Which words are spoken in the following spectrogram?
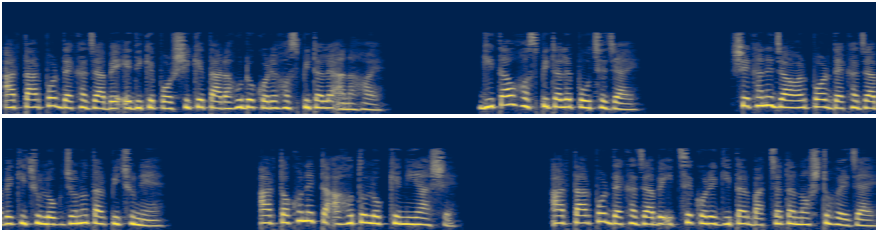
আর তারপর দেখা যাবে এদিকে পড়শিকে তাড়াহুডো করে হসপিটালে আনা হয়। গীতাও হসপিটালে পৌঁছে যায়। সেখানে যাওয়ার পর দেখা যাবে কিছু লোকজনও তার পিছু নেয়। আর তখন একটা আহত লোককে নিয়ে আসে। আর তারপর দেখা যাবে ইচ্ছে করে গীতার বাচ্চাটা নষ্ট হয়ে যায়।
